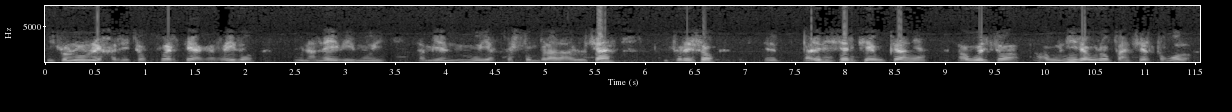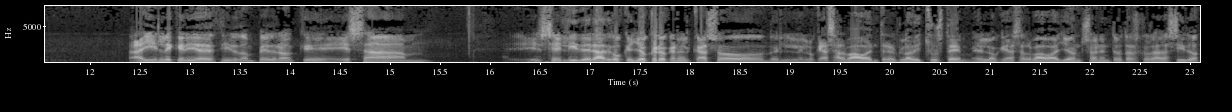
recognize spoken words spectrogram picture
y con un ejército fuerte, aguerrido, una navy muy también muy acostumbrada a luchar. Y por eso eh, parece ser que Ucrania ha vuelto a, unir a Europa en cierto modo. Ahí le quería decir, don Pedro, que esa ese liderazgo que yo creo que en el caso de lo que ha salvado entre lo ha dicho usted lo que ha salvado a Johnson entre otras cosas ha sido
